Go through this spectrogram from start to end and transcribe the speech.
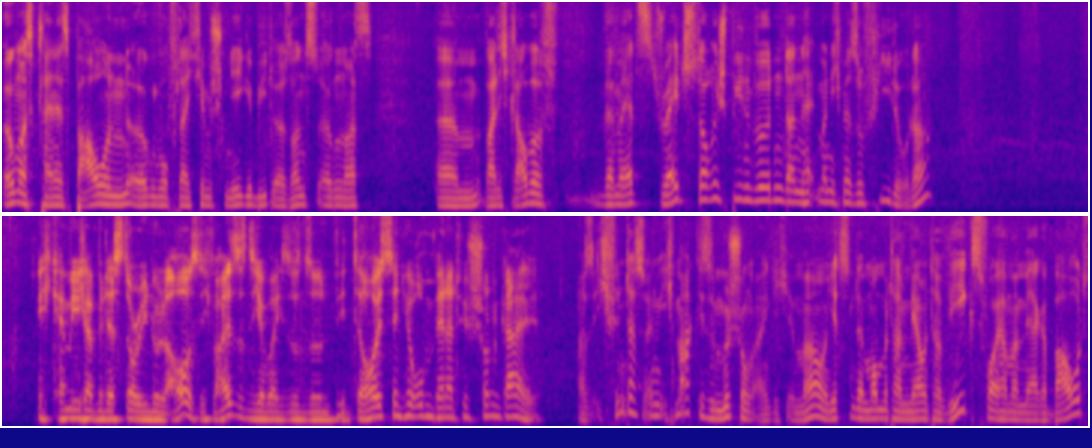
irgendwas Kleines bauen, irgendwo vielleicht im Schneegebiet oder sonst irgendwas? Ähm, weil ich glaube, wenn wir jetzt Strange Story spielen würden, dann hätten wir nicht mehr so viele, oder? Ich kenne mich halt mit der Story null aus. Ich weiß es nicht, aber so, so ein Winterhäuschen hier oben wäre natürlich schon geil. Also ich finde das irgendwie, ich mag diese Mischung eigentlich immer. Und jetzt sind wir momentan mehr unterwegs, vorher haben wir mehr gebaut.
